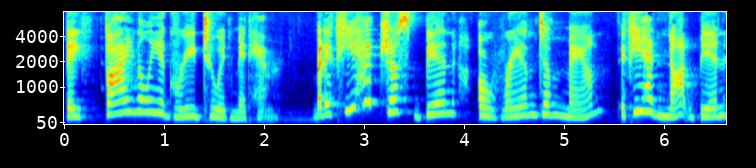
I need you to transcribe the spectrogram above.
They finally agreed to admit him. But if he had just been a random man, if he had not been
